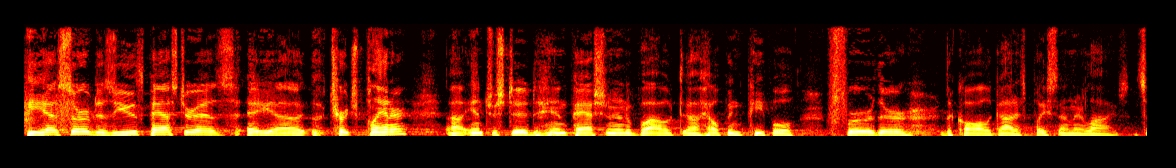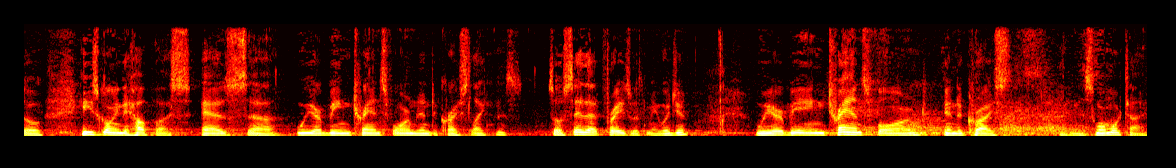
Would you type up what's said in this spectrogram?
He has served as a youth pastor, as a uh, church planner, uh, interested and passionate about uh, helping people further the call God has placed on their lives. So he's going to help us as uh, we are being transformed into Christ likeness. So say that phrase with me, would you? We are being transformed into Christ likeness. One more time.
